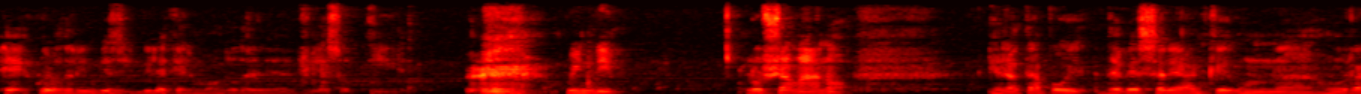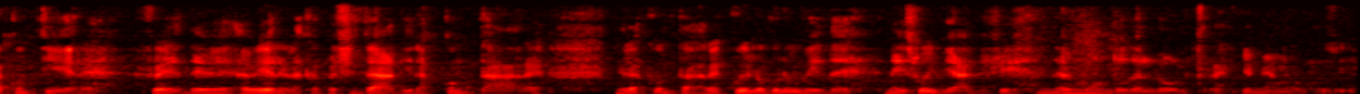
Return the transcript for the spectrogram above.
e quello dell'invisibile, che è il mondo delle energie sottili. quindi lo sciamano in realtà poi deve essere anche un, un raccontiere, cioè deve avere la capacità di raccontare, di raccontare quello che lui vede nei suoi viaggi nel mondo dell'oltre, chiamiamolo così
